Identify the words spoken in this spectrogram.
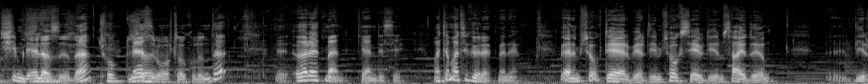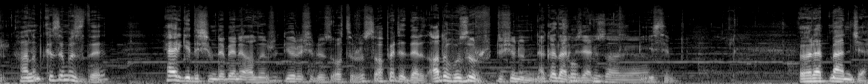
Şimdi Elazığ'da Çok güzel. Mezur Ortaokulu'nda e, öğretmen kendisi. Matematik öğretmeni. Benim çok değer verdiğim, çok sevdiğim, saydığım e, bir hanım kızımızdı. Her gidişimde beni alır, görüşürüz, otururuz, sohbet ederiz. Adı Huzur. Düşünün ne kadar Çok güzel, güzel ya. bir isim. Öğretmence.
